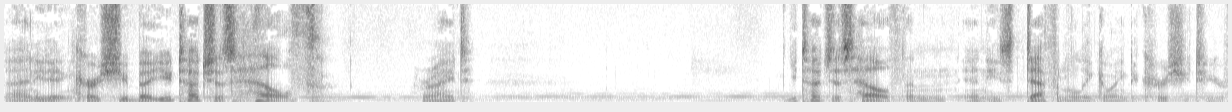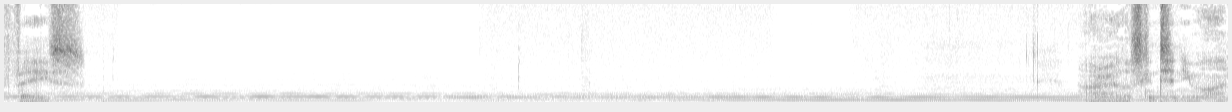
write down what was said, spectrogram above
and he didn't curse you, but you touch his health, right? You touch his health, and and he's definitely going to curse you to your face." Let's continue on.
